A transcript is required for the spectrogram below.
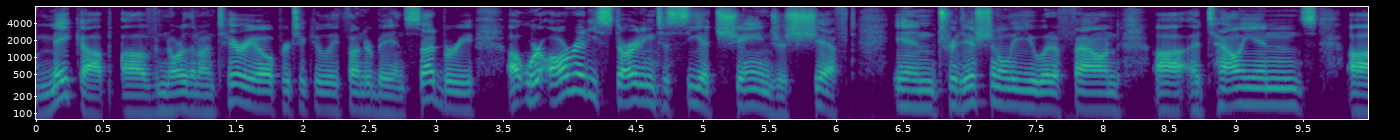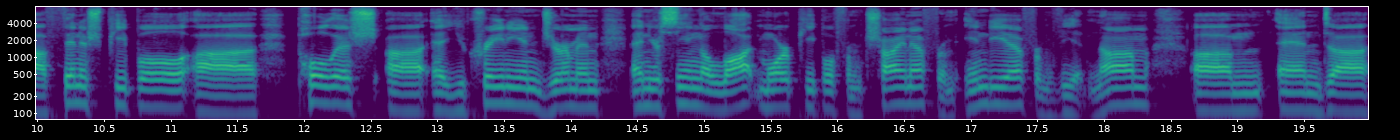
makeup of Northern Ontario, particularly Thunder Bay and Sudbury, we're already starting to see a change, a shift in tradition traditionally you would have found uh, Italians, uh, Finnish people, uh, Polish, uh, Ukrainian, German, and you're seeing a lot more people from China, from India, from Vietnam, um, and, uh,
